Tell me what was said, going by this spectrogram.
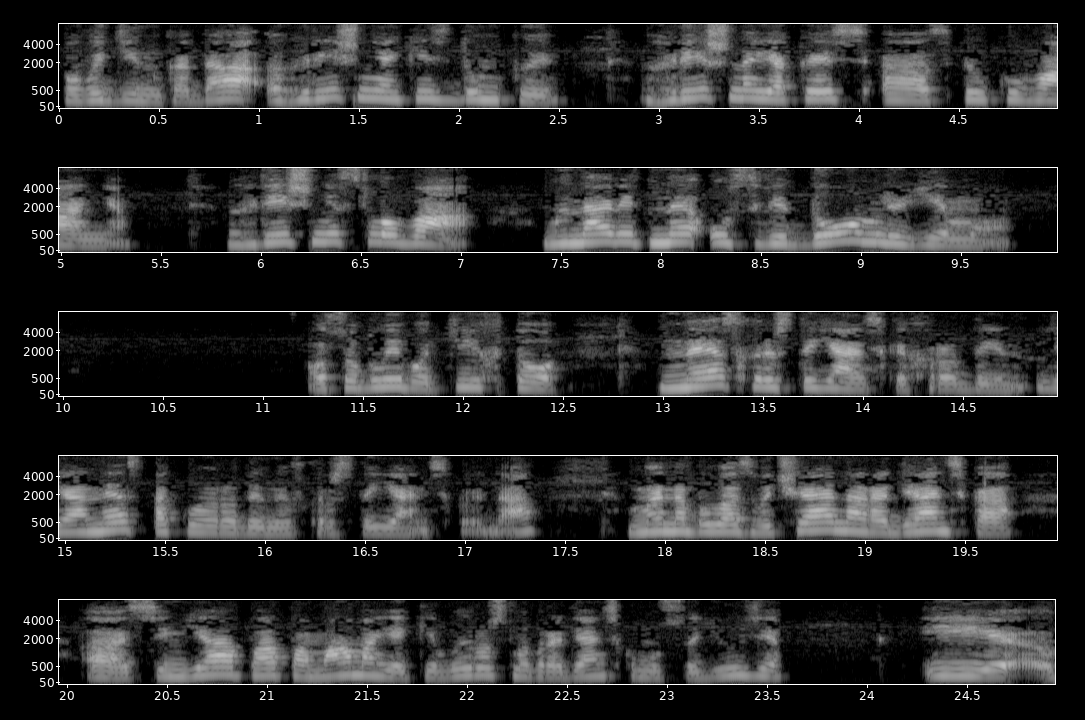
поведінка, да, грішні якісь думки, грішне якесь е, спілкування, грішні слова. Ми навіть не усвідомлюємо, особливо ті, хто не з християнських родин. Я не з такої родини, з християнської. Да? У мене була звичайна радянська е, сім'я, папа, мама, які виросли в Радянському Союзі. І е,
